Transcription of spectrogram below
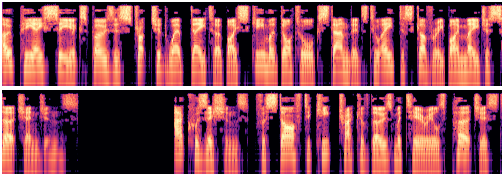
OPAC exposes structured web data by schema.org standards to aid discovery by major search engines. Acquisitions, for staff to keep track of those materials purchased,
